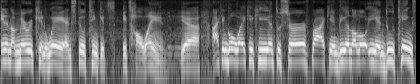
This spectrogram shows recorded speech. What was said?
in an American way and still think it's it's Hawaiian. Yeah, I can go Waikiki and to surf, bro. I can be on lo'i and do things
